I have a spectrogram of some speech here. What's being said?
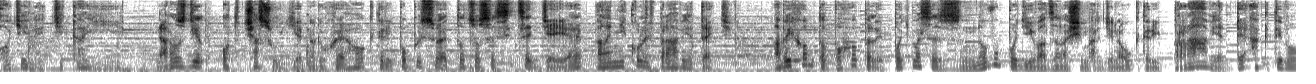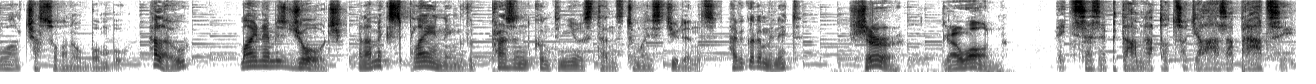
hodiny tikají. Na rozdíl od času jednoduchého, který popisuje to, co se sice děje, ale nikoli v právě teď. Abychom to pochopili, pojďme se znovu podívat za naším hrdinou, který právě deaktivoval časovanou bombu. Hello, my name is George and I'm explaining the present continuous tense to my students. Have you got a minute? Sure, go on. Teď se zeptám na to, co dělá za práci.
